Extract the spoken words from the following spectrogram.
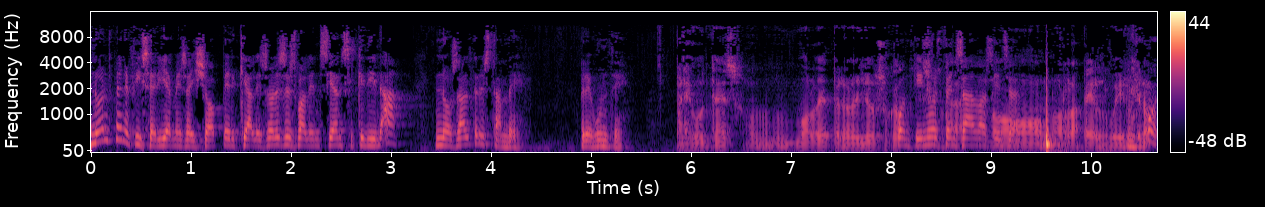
no ens beneficiaria més això perquè aleshores els valencians sí que diran ah, nosaltres també. Pregunte. Preguntes, molt bé, però jo sóc... Continues pensant la no, no rapel, vull dir que no,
